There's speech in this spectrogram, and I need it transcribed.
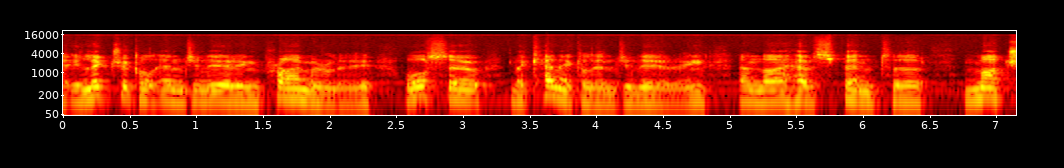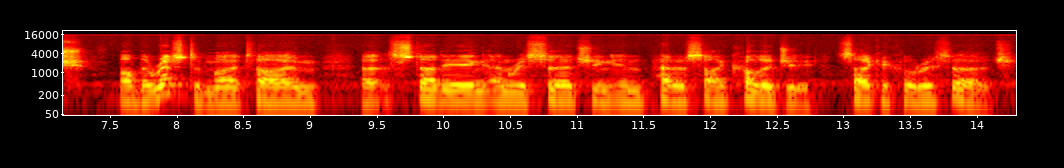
electrical engineering primarily, also mechanical engineering, and I have spent uh, much of the rest of my time uh, studying and researching in parapsychology, psychical research.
